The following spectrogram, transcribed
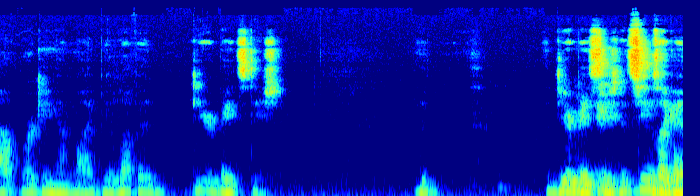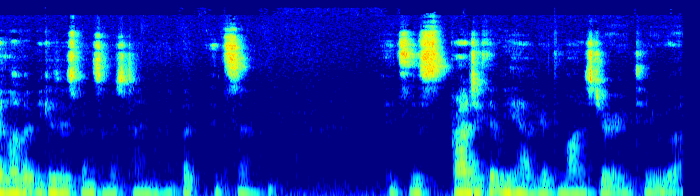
out working on my beloved deer bait station. The, deer bait station. It seems like I love it because I spend so much time on it, but it's uh, it's this project that we have here at the monastery to uh,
